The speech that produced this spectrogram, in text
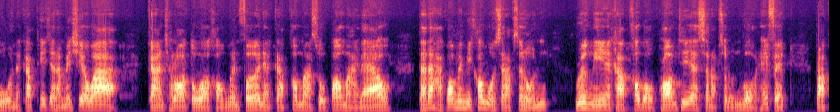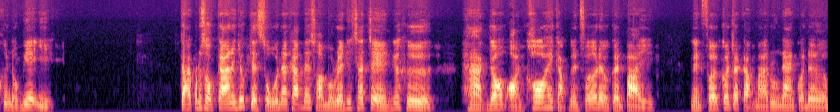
มูลนะครับที่จะทำให้เชื่อว่า การชะลอตัวของเงินเฟ้อเนี่ยกลับเข้ามาสู่เป้าหมายแล้ว แต่ถ้าหากว่าไม่มีข้อมูลสนับสนุนเรื่องนี้นะครับเขาบอกพร้อมที่จะสนับสนุนโหวตให้เฟดปรับขึ้นดอกเบี้ยอีก จากประสบการณ์ในยุค 70 นะครับได้สอนบทเรียนที่ชัดเจนก็คือ หากยอมอ่อนข้อให้กับเงินเฟ้อเร็วเกินไป เงินเฟ้อก็จะกลับมารุนแรงกว่าเดิม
